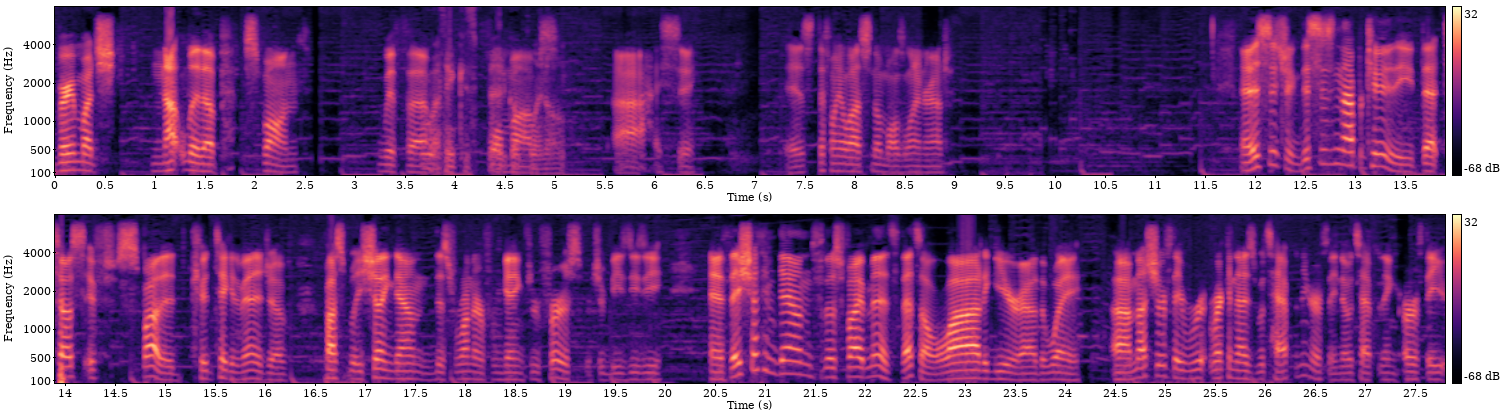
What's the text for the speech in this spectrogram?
very much not lit up spawn with Ooh, um, I think bed got mobs. ah, I see. There's definitely a lot of snowballs lying around. Now this is interesting. This is an opportunity that Tuss, if spotted, could take advantage of, possibly shutting down this runner from getting through first, which would be ZZ. And if they shut him down for those five minutes, that's a lot of gear out of the way. Uh, I'm not sure if they re recognize what's happening, or if they know what's happening, or if they're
